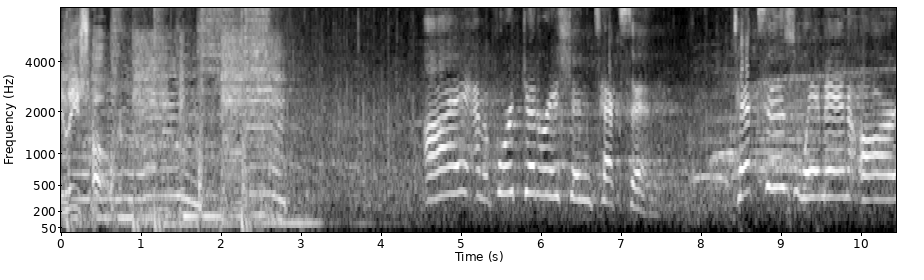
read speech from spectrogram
Ilyse Hogue. Am a fourth generation Texan. Texas women are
